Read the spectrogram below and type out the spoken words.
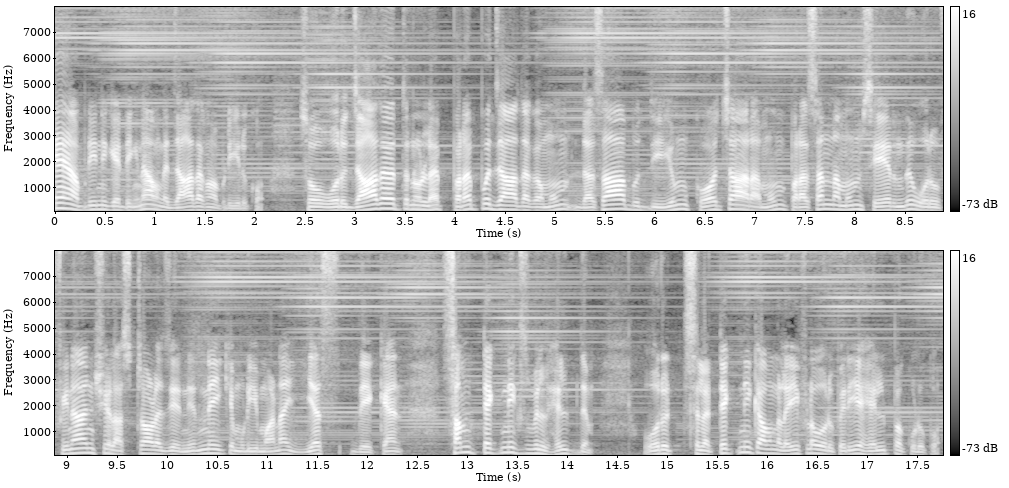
ஏன் அப்படின்னு கேட்டிங்கன்னா அவங்க ஜாதகம் அப்படி இருக்கும். ஸோ ஒரு ஜாதகத்தினுள்ள பிறப்பு ஜாதகமும் தசாபுத்தியும் கோச்சாரமும் பிரசன்னமும் சேர்ந்து ஒரு ஃபினான்ஷியல் அஸ்ட்ராலஜியை நிர்ணயிக்க முடியுமானா? Yes they can some techniques will help them ஒரு சில டெக்னிக் அவங்க லைஃப்பில் ஒரு பெரிய ஹெல்ப்பை கொடுக்கும்.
